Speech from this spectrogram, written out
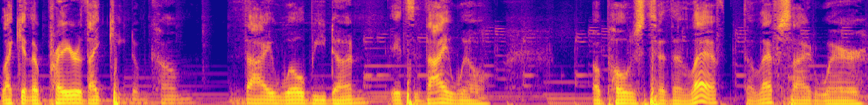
like in the prayer thy kingdom come thy will be done it's thy will opposed to the left, the left side where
